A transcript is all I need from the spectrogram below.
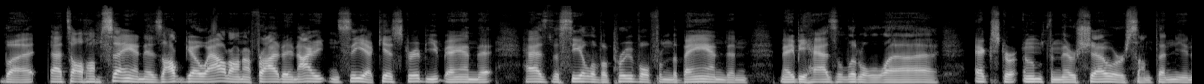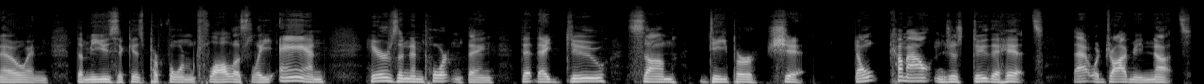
but that's all I'm saying is I'll go out on a Friday night and see a Kiss tribute band that has the seal of approval from the band and maybe has a little uh, extra oomph in their show or something, you know, and the music is performed flawlessly. And here's an important thing that they do some deeper shit. Don't come out and just do the hits. That would drive me nuts.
